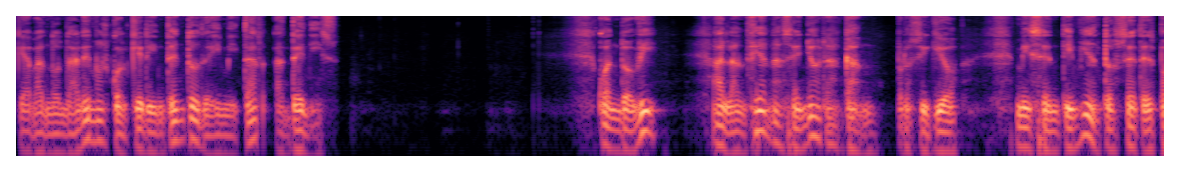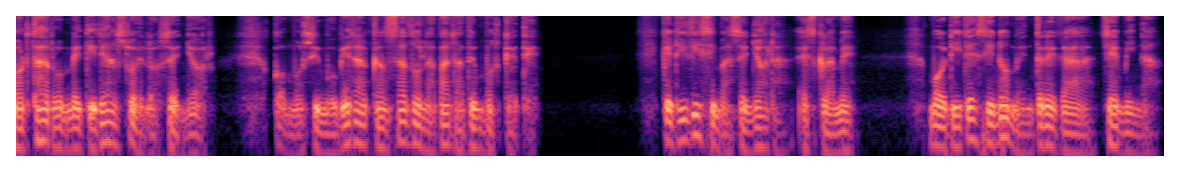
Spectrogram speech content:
que abandonaremos cualquier intento de imitar a Denis. Cuando vi a la anciana señora Gam, prosiguió, mis sentimientos se desbordaron, me tiré al suelo, señor, como si me hubiera alcanzado la bala de un mosquete. «Queridísima señora», exclamé, «moriré si no me entrega Gemina».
